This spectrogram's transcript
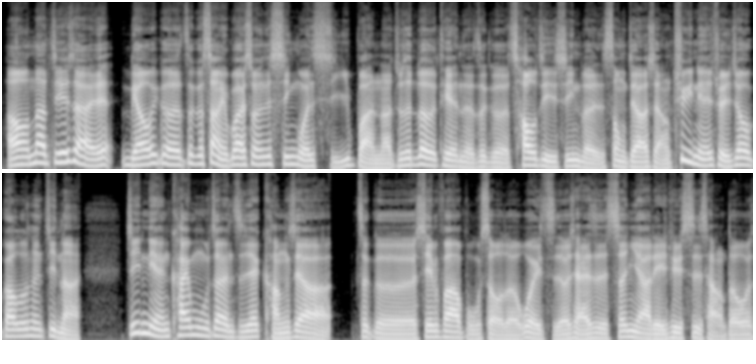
好，那接下来聊一个这个上礼拜算是新闻洗版了，就是乐天的这个超级新人宋家祥，去年选秀高中生进来，今年开幕战直接扛下这个先发捕手的位置，而且还是生涯连续四场都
